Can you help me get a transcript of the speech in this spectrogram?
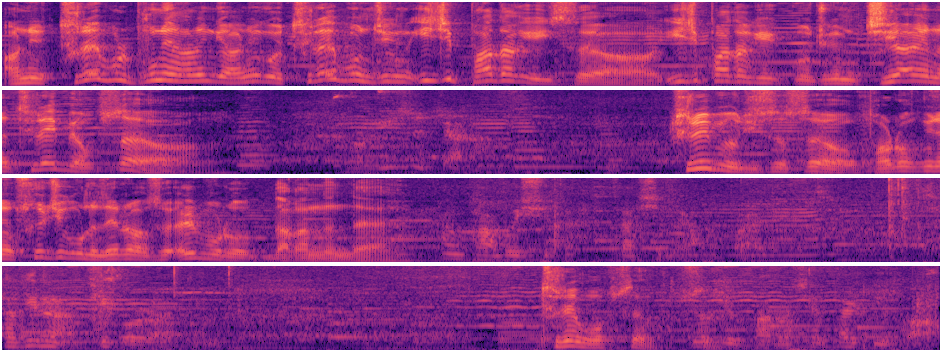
아니 트랩을 분해하는 게 아니고 트랩은 지금 이 집 바닥에 있어요. 이 집 바닥에 있고 지금 지하에는 트랩이 없어요. 어, 있었잖아. 트랩이 어디 있었어요? 바로 그냥 수직으로 내려와서 엘보로 나갔는데 한번 가보시다. 다시 한번 봐야 돼. 사기는 안 찍고 올라왔던데. 트랩 없어요. 여기 바로 세탁기가.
